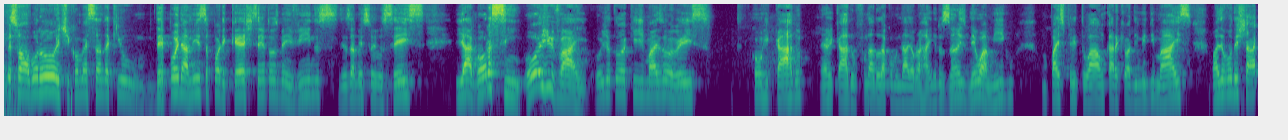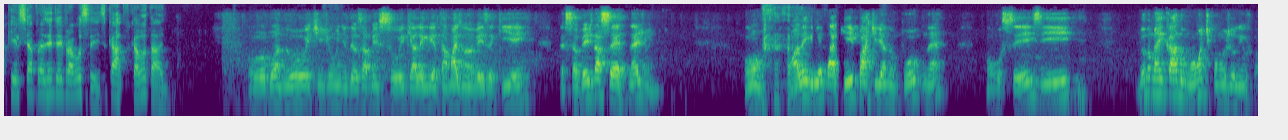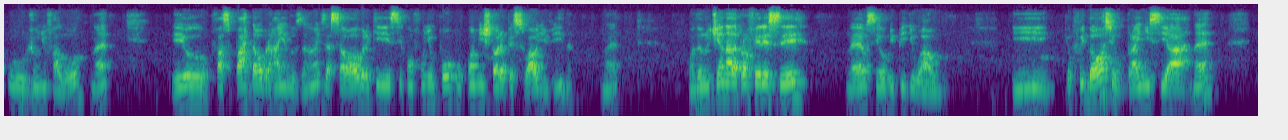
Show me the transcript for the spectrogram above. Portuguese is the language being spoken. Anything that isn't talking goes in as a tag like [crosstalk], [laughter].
aí, pessoal, boa noite. Começando aqui o Depois da Missa podcast. Sejam todos bem-vindos. Deus abençoe vocês. E agora sim, hoje vai. Hoje eu estou aqui mais uma vez com o Ricardo, né? O Ricardo, fundador da comunidade Obra Rainha dos Anjos, meu amigo, um pai espiritual, um cara que eu admiro demais. Mas eu vou deixar que ele se apresente aí para vocês. Ricardo, fica à vontade. Oh, boa noite, Júnior. Deus abençoe. Que alegria estar mais uma vez aqui, hein? Dessa vez dá certo, né, Júnior? Bom, uma alegria estar aqui partilhando um pouco, né, com vocês. E meu nome é Ricardo Monte, como o, Julinho, o Júnior falou, né? Eu faço parte da obra Rainha dos Anjos, essa obra que se confunde um pouco com a minha história pessoal de vida, né? Quando eu não tinha nada para oferecer, né, o Senhor me pediu algo. E eu fui dócil para iniciar, né?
